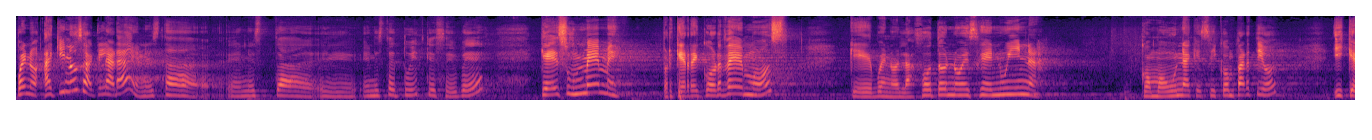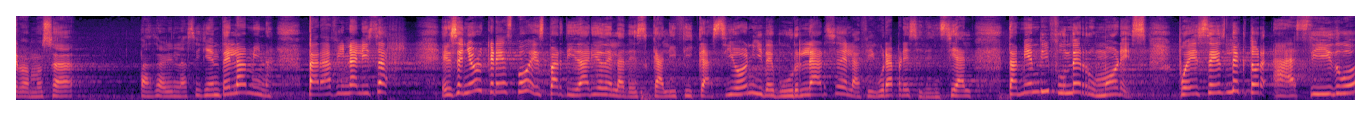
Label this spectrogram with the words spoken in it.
Bueno, aquí nos aclara en, esta, en, esta, eh, en este tuit que se ve que es un meme, porque recordemos que bueno, la foto no es genuina, como una que sí compartió y que vamos a pasar en la siguiente lámina. Para finalizar, el señor Crespo es partidario de la descalificación y de burlarse de la figura presidencial. También difunde rumores, pues es lector asiduo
